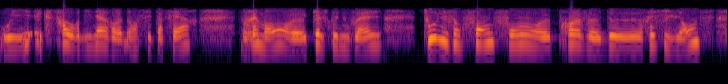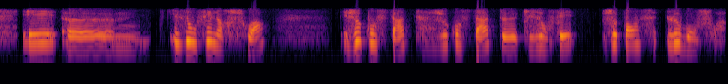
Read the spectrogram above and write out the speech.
oui, extraordinaire euh, dans cette affaire. Vraiment, euh, quelques nouvelles. Tous les enfants font euh, preuve de résilience et ils ont fait leur choix. je constate, je constate qu'ils ont fait, je pense, le bon choix.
